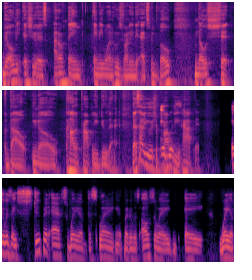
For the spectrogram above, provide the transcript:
The only issue is I don't think anyone who's running the X Men vote knows shit about you know how to properly do that. That's how you should It probably was- happen. it was a stupid ass way of displaying it, but it was also a a way of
